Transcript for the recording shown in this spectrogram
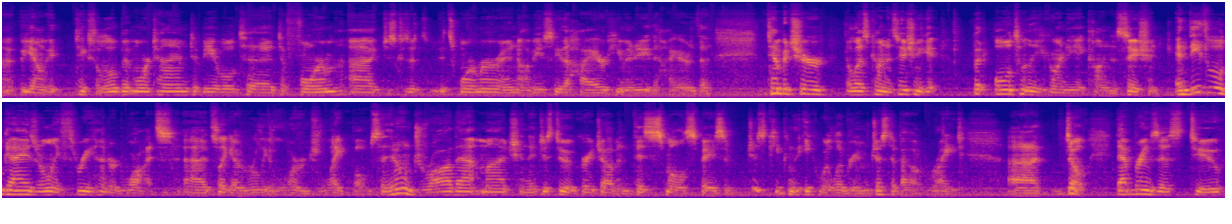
uh, you know it takes a little bit more time to be able to, to form uh, just because it's, it's warmer and obviously the higher humidity the higher the temperature the less condensation you get but ultimately you're going to get condensation. And these little guys are only 300 watts. Uh, it's like a really large light bulb, so they don't draw that much, and they just do a great job in this small space of just keeping the equilibrium just about right. Uh, so that brings us to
